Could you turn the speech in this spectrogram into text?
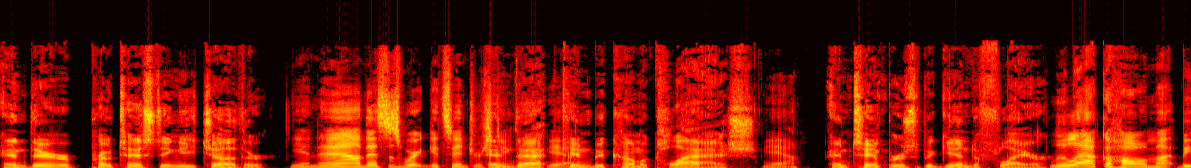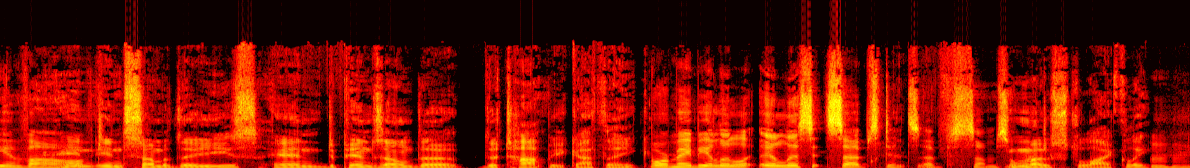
and they're protesting each other yeah, now this is where it gets interesting. and that yeah. can become a clash yeah. And tempers begin to flare Little alcohol might be involved. in some of these and depends on the, the topic, I think. or maybe a little illicit substance of some sort. Most likely. Mm-hmm.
